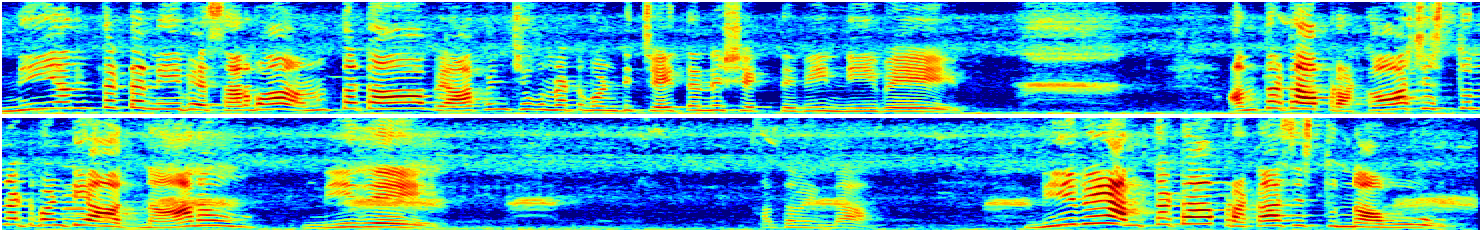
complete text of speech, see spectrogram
నీ అంతటా నీవే సర్వ అంతటా వ్యాపించి ఉన్నటువంటి చైతన్య శక్తివి నీవే. అంతటా ప్రకాశిస్తున్నటువంటి ఆ జ్ఞానం నీదే అర్థమైందా? నీవే అంతటా ప్రకాశిస్తున్నావు.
